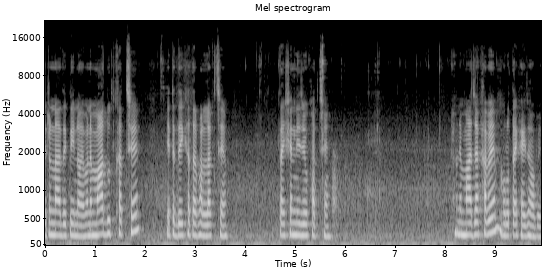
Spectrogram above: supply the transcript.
এটা না দেখলেই নয়। মানে মা দুধ খাচ্ছে এটা দেখে তার ভালো লাগছে। তাই সে নিজেও খাচ্ছে। মানে মা যা খাবে ওরও তাই খাইতে হবে.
